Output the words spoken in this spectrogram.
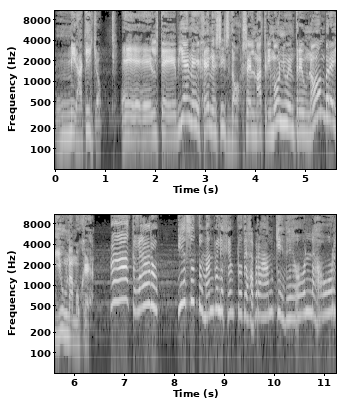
Mira, Guillo, el que viene en Génesis 2, el matrimonio entre un hombre y una mujer. Ah, claro. Y eso tomando el ejemplo de Abraham, Gideón, Nahor,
